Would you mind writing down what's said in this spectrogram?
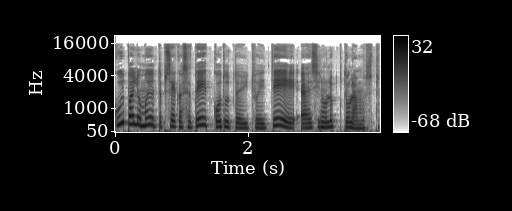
kui palju mõjutab see, kas sa teed kodutöid või ei tee äh, sinu lõpptulemust?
